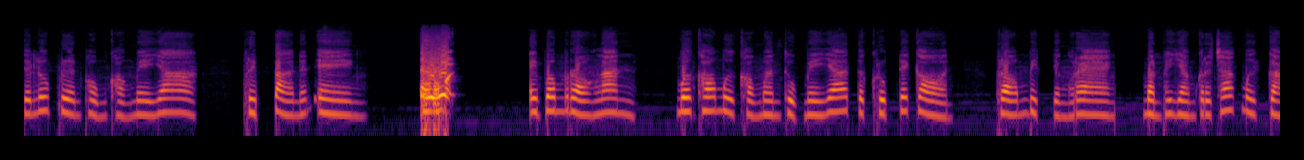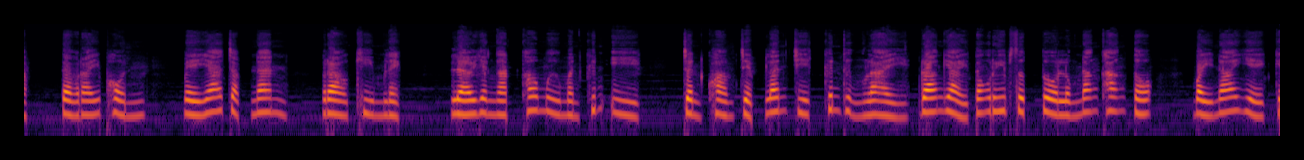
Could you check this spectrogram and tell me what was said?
จะลูบเรือนผมของเมย่าพริบตานั่นเอง โอ้ยไอ้เบิ้มร้องลั่น เมื่อข้อมือของมันถูกเมย่าตะครุบได้ก่อน พร้อมบิดอย่างแรง มันพยายามกระชากมือกลับ แต่ไร้ผล เมย่าจับแน่น ราวครีมเหล็ก แล้วยังงัดเข้ามือมันขึ้นอีก จนความเจ็บลั่นจีดขึ้นถึงไหลร่างใหญ่ต้องรีบสุดตัวลงนั่งข้างโต๊ะ ใบหน้าเยเก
